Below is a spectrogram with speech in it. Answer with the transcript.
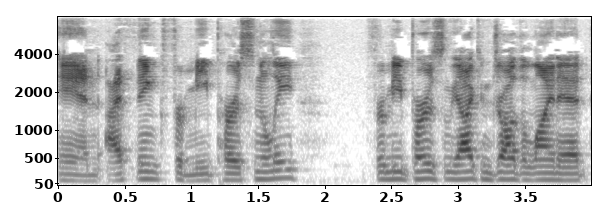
And I think for me personally, for me personally, I can draw the line at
